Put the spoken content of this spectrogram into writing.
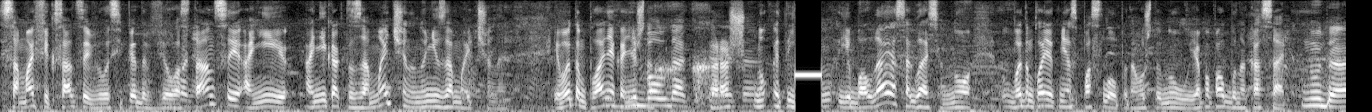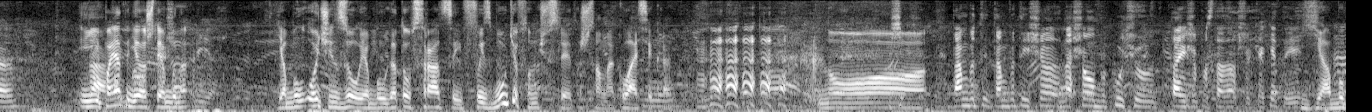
сама фиксация велосипедов в велостанции, они, они как-то замечены, но не замечены. И в этом плане, конечно, Ебалда хорошо. Ну, это еб- ебалда, я согласен, но в этом плане это меня спасло, потому что, ну, я попал бы на косарь. Ну да. И Да, понятное дело, что я бы... Я был очень зол, я был готов сраться и в Фейсбуке в том числе, это же самая классика. Но Там бы ты, там бы ты еще нашел бы кучу так же пострадавших, как это. Я бы...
